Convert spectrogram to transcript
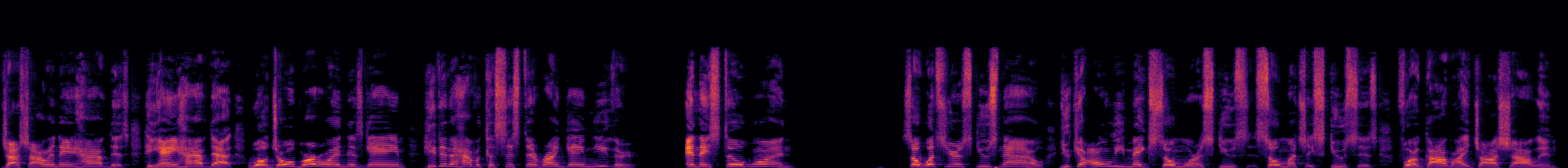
Josh Allen ain't have this, he ain't have that. Well, Joe Burrow in this game, he didn't have a consistent run game neither, and they still won. So what's your excuse now? You can only make so more excuses, so much excuses for a guy like Josh Allen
